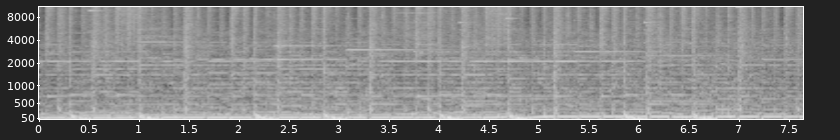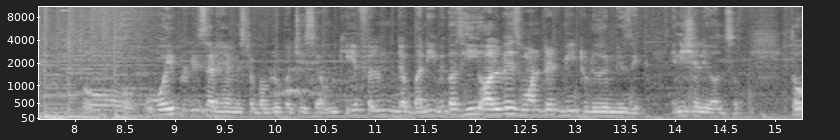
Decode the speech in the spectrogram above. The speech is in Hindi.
वही प्रोड्यूसर है मिस्टर बबलू पचीसिया उनकी ये फ़िल्म जब बनी because he always wanted me to do the music initially also तो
